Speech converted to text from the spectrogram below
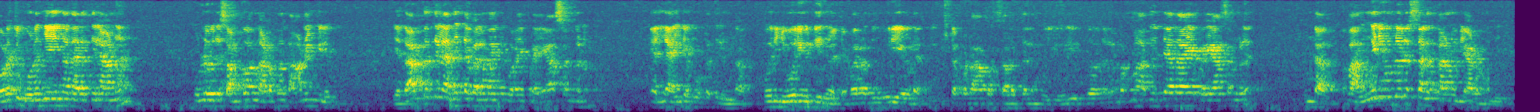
കുറച്ച് ഗുണം ചെയ്യുന്ന തരത്തിലാണ് ഉള്ള ഒരു സംഭവം നടന്നതാണെങ്കിലും യഥാർത്ഥത്തിൽ അതിന്റെ ഫലമായിട്ട് കുറേ പ്രയാസങ്ങളും എല്ലാം അതിന്റെ കൂട്ടത്തിലുണ്ടാകും ഇപ്പോൾ ഒരു ജോലി കിട്ടിയെന്ന് വെച്ചാൽ വേറെ ദൂരെ എവിടെ? ഇഷ്ടപ്പെടാത്ത സ്ഥലത്തെല്ലാം പോയി ജോലി കിട്ടുക എന്നെല്ലാം പറഞ്ഞാൽ അതിന്റേതായ പ്രയാസങ്ങൾ ഉണ്ടാകും അപ്പം അങ്ങനെയുള്ള ഒരു സ്ഥലത്താണ് വ്യാഴം വന്നിരിക്കുന്നത്.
